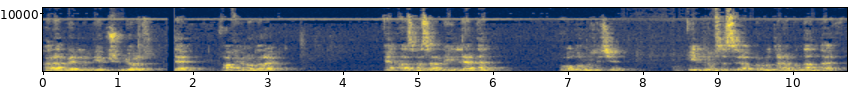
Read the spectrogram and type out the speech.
karar verilir diye düşünüyoruz. De Afyon olarak en az hasarlı illerden olduğumuz için İl Hıfzı Sıra Kurulu tarafından da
